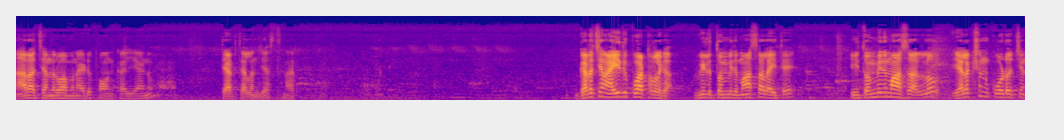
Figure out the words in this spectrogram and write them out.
నారా చంద్రబాబు నాయుడు పవన్ కళ్యాణ్ తేటతెల్లం చేస్తున్నారు. గడచిన ఐదు క్వార్టర్లుగా వీళ్ళు తొమ్మిది మాసాలు అయితే ఈ తొమ్మిది మాసాల్లో ఎలక్షన్ కోడ్ వచ్చిన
